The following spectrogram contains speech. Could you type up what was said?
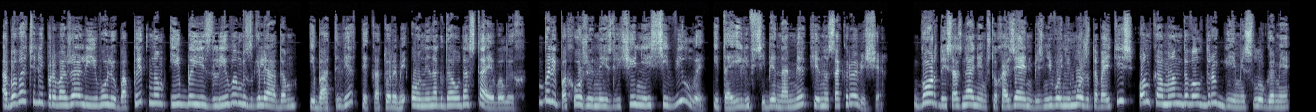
обыватели провожали его любопытным и боязливым взглядом, ибо ответы, которыми он иногда удостаивал их, были похожи на изречения Сивиллы и таили в себе намеки на сокровища. Гордый сознанием, что хозяин без него не может обойтись, он командовал другими слугами,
